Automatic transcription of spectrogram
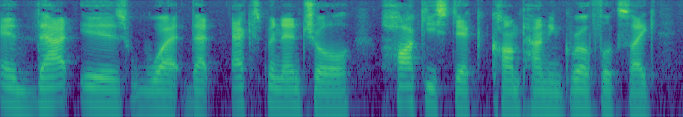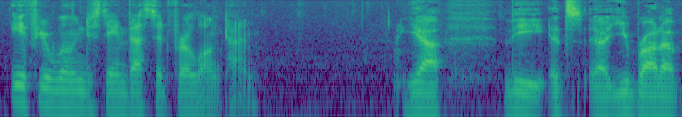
And that is what that exponential hockey stick compounding growth looks like if you're willing to stay invested for a long time. Yeah, the it's uh, you brought up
